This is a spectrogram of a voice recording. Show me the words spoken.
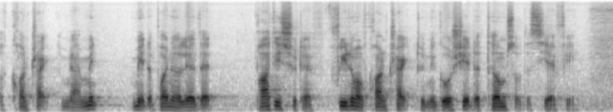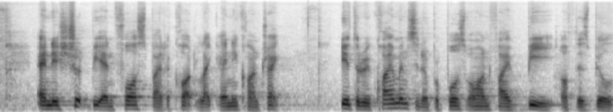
a contract. I mean, I made, made the point earlier that parties should have freedom of contract to negotiate the terms of the CFA. And they should be enforced by the court like any contract if the requirements in the proposed 115B of this bill,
